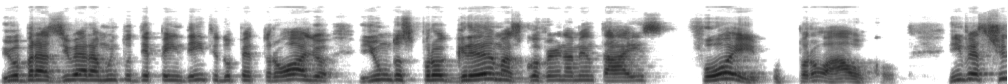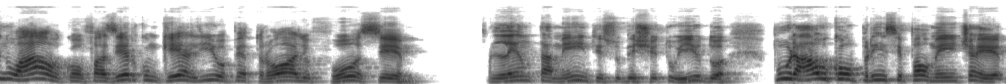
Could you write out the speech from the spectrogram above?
e o Brasil era muito dependente do petróleo e um dos programas governamentais foi o pró-álcool. Investir no álcool, fazer com que ali o petróleo fosse lentamente substituído por álcool, principalmente aí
